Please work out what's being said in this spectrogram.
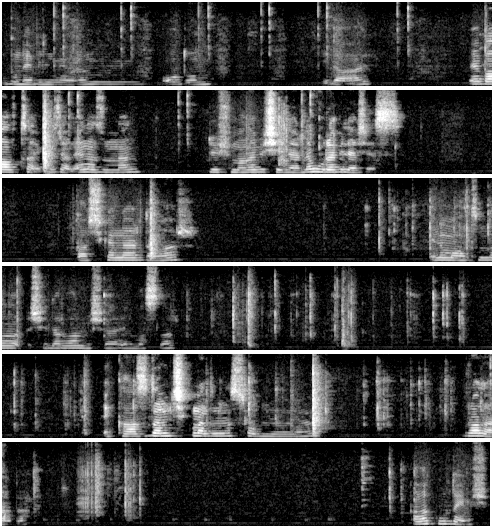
Bu ne bilmiyorum. Odun. İdeal. Ve balta. Güzel. En azından düşmana bir şeylerle vurabileceğiz. Başka nerede var? Benim altında şeyler varmış ya elmaslar. E kazdım çıkmadı nasıl oluyor ya? Buralarda. Aa, bak buradaymış.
